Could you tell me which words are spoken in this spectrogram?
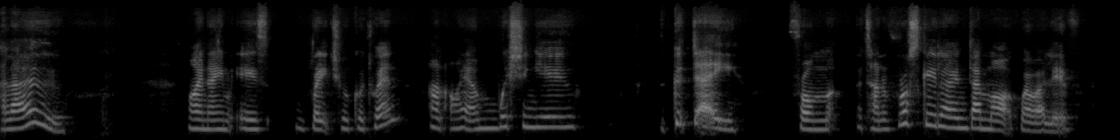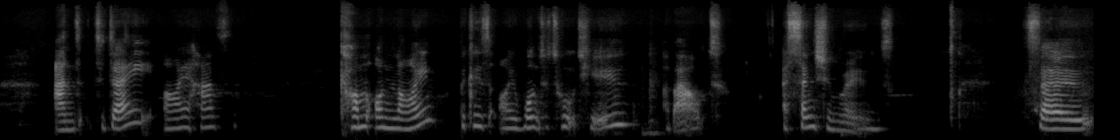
Hello, my name is Rachel Goodwin, and I am wishing you a good day from the town of Roskilde in Denmark, where I live. And today I have come online because I want to talk to you about ascension runes. So,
